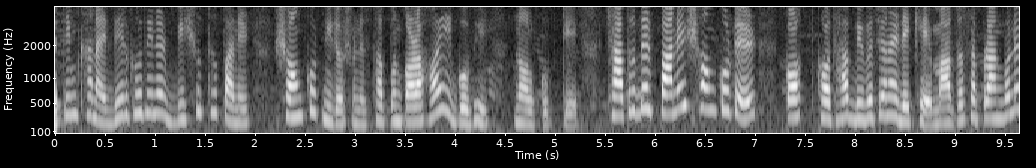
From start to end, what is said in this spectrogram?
এতিমখানায় দীর্ঘদিনের বিশুদ্ধ পানির সংকট নিরসনে স্থাপন করা হয় এই গভীর নলকূপটি। ছাত্রদের পানির সংকটের কথা বিবেচনায় রেখে মাদ্রাসা প্রাঙ্গণে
